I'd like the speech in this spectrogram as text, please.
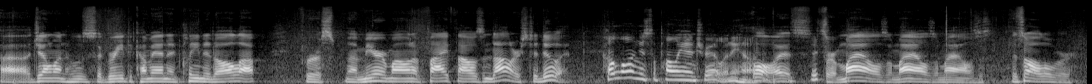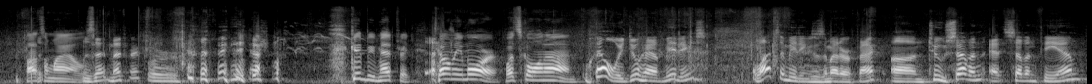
uh, a gentleman who's agreed to come in and clean it all up for a mere amount of $5,000 to do it. How long is the Polly Ann Trail, anyhow? Oh, it's, It's- for miles and miles and miles. It's all over. Lots of miles. Is that metric or? Could be metric. Tell me more. What's going on? Well, we do have meetings. Lots of meetings, as a matter of fact. On 2 7 at 7 p.m.,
